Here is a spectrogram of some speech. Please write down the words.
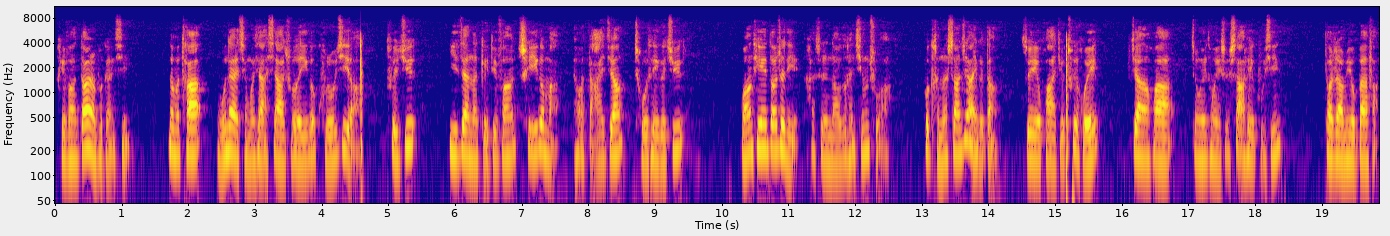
黑方当然不甘心，那么他无奈情况下下出了一个苦肉计啊，退车，意在呢给对方吃一个马，然后打一将抽他一个车。王天一到这里还是脑子很清楚啊，不可能上这样一个当，所以话就退回。这样的话，郑维彤也是煞费苦心。到这儿没有办法，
